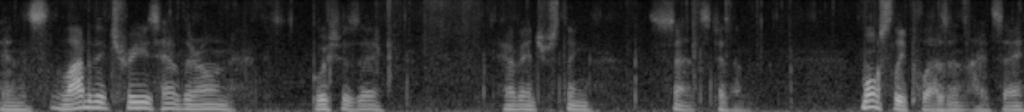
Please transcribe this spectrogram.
And a lot of the trees have their own bushes. They have interesting scents to them. Mostly pleasant, I'd say.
